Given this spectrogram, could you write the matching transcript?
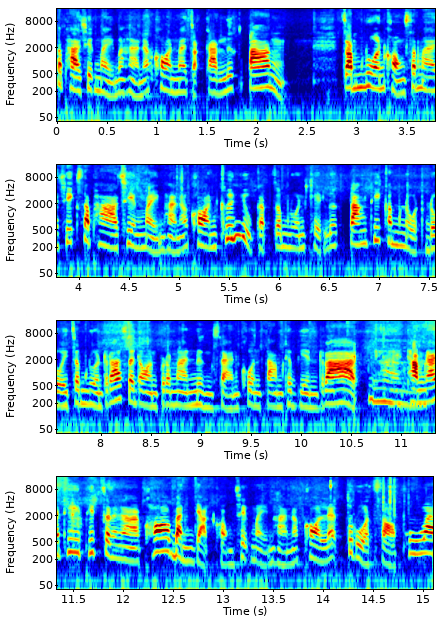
สภาเชียงใหม่มหานครมาจากการเลือกตั้ง จำนวนของสมาชิกสภาเชียงใหม่มหานครขึ้นอยู่กับจำนวนเขตเลือกตั้งที่กำหนด โดยจำนวนราษฎรประมาณ 1 0 0 0 0แสนคนตามทะเบียนราษฎรค่ะทำหน้าที่พิจารณาข้อบัญญัติของเชียงใหม่มหานคร และตรวจสอบผู้ว่า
